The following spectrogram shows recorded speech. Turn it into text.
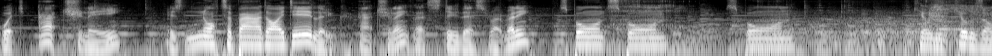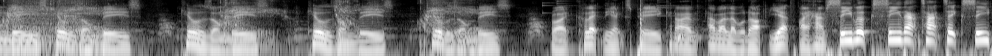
Which actually is not a bad idea, Luke. Actually, let's do this. Right, ready? Spawn, spawn, spawn. Kill the, kill the zombies, kill the zombies, kill the zombies, kill the zombies, kill the zombies. Right, collect the XP. Can I have, have I leveled up? Yep, I have. See, look, see that tactic? See,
